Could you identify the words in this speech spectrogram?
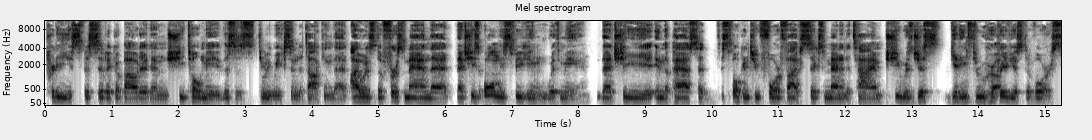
pretty specific about it. And she told me this is three weeks into talking that I was the first man that, that she's only speaking with me, that she in the past had spoken to four, five, six men at a time. She was just getting through her previous divorce.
